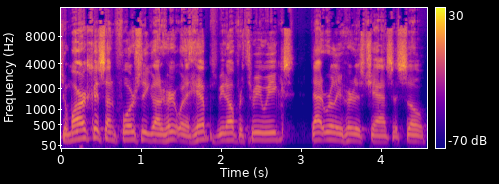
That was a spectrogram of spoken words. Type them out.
Jermarcus unfortunately got hurt with a hip, been out for three weeks. That really hurt his chances. So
